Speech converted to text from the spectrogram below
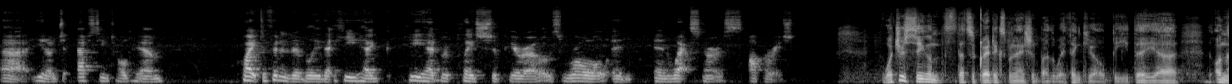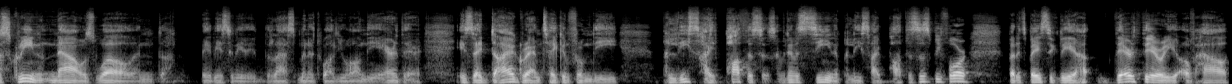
uh, you know, Epstein told him quite definitively that he had he had replaced Shapiro's role in in Wexner's operation. What you're seeing on that's a great explanation, by the way. Thank you, LB. The uh, on the screen now as well, and uh, basically the last minute while you were on the air there is a diagram taken from the police hypothesis. I've never seen a police hypothesis before, but it's basically a, their theory of how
